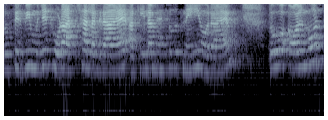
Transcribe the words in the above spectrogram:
तो फिर भी मुझे थोड़ा अच्छा लग रहा है, अकेला महसूस नहीं हो रहा है। तो ऑलमोस्ट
